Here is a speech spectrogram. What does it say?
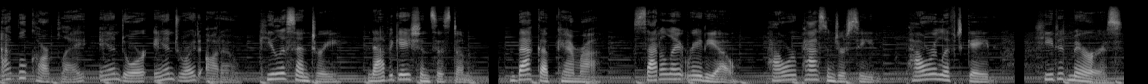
Apple CarPlay and or Android Auto, keyless entry, navigation system, backup camera, satellite radio, power passenger seat, power liftgate, heated mirrors,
